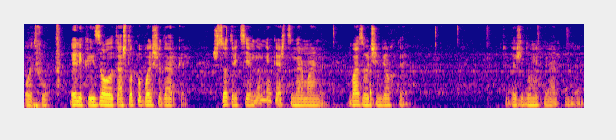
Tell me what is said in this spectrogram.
Ой, фу. Элика и золота, а что побольше Дарка? 637. Ну, мне кажется, нормально. База очень легкая. Тут даже думать не надо, по-моему.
